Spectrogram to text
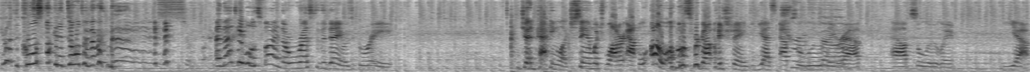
"You're like the coolest fucking adult I've ever met." so And that table was fine. The rest of the day was great. Jen packing lunch, sandwich, water, apple. Oh, almost forgot my shank. Yes, absolutely. Raph. Absolutely. Yeah.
